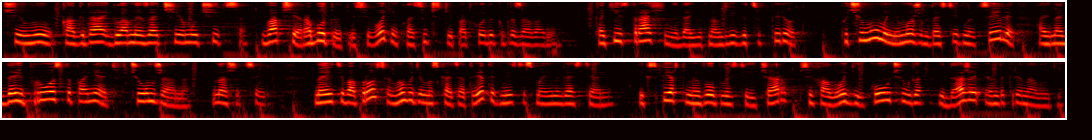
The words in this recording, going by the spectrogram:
Чему, когда и, главное, зачем учиться? И вообще, работают ли сегодня классические подходы к образованию? Какие страхи не дают нам двигаться вперед? Почему мы не можем достигнуть цели, а иногда и просто понять, в чем же она, наша цель? На эти вопросы мы будем искать ответы вместе с моими гостями, экспертами в области HR, психологии, коучинга и даже эндокринологии.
